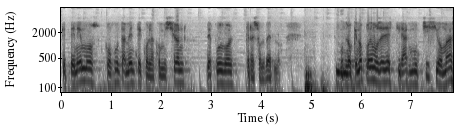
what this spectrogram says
que tenemos conjuntamente con la Comisión de Fútbol que resolverlo. Lo que no podemos es estirar muchísimo más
